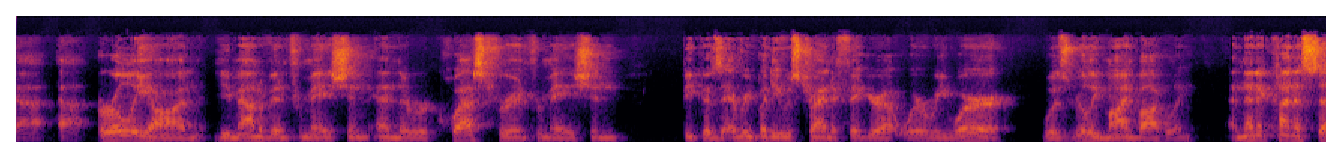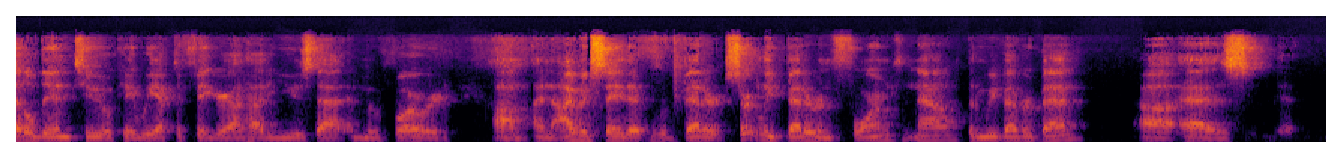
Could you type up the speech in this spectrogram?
uh, uh, early on, the amount of information and the request for information, because everybody was trying to figure out where we were, was really mind boggling. And then it kind of settled into, okay, we have to figure out how to use that and move forward. Um, and I would say that we're better, certainly better informed now than we've ever been uh, as,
